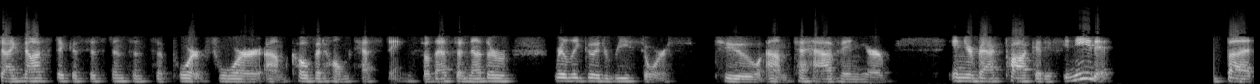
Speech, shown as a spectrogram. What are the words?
diagnostic assistance and support for um, COVID home testing. So that's another really good resource to um, to have in your in your back pocket if you need it. But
